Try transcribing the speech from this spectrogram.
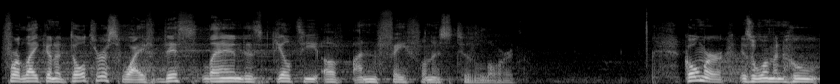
For like an adulterous wife, this land is guilty of unfaithfulness to the Lord. Gomer is a woman who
